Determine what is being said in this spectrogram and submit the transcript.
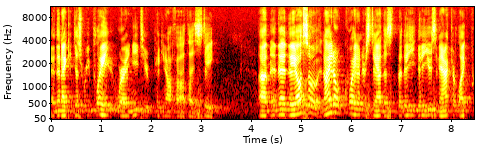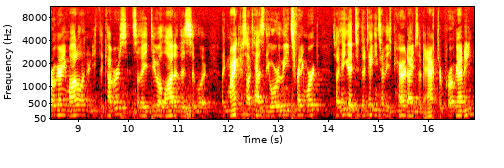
and then I can just replay where I need to, picking off off that state. Um, and then they also, and I don't quite understand this, but they, they use an actor-like programming model underneath the covers. So they do a lot of this similar, like Microsoft has the Orleans framework. So I think that they're taking some of these paradigms of actor programming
